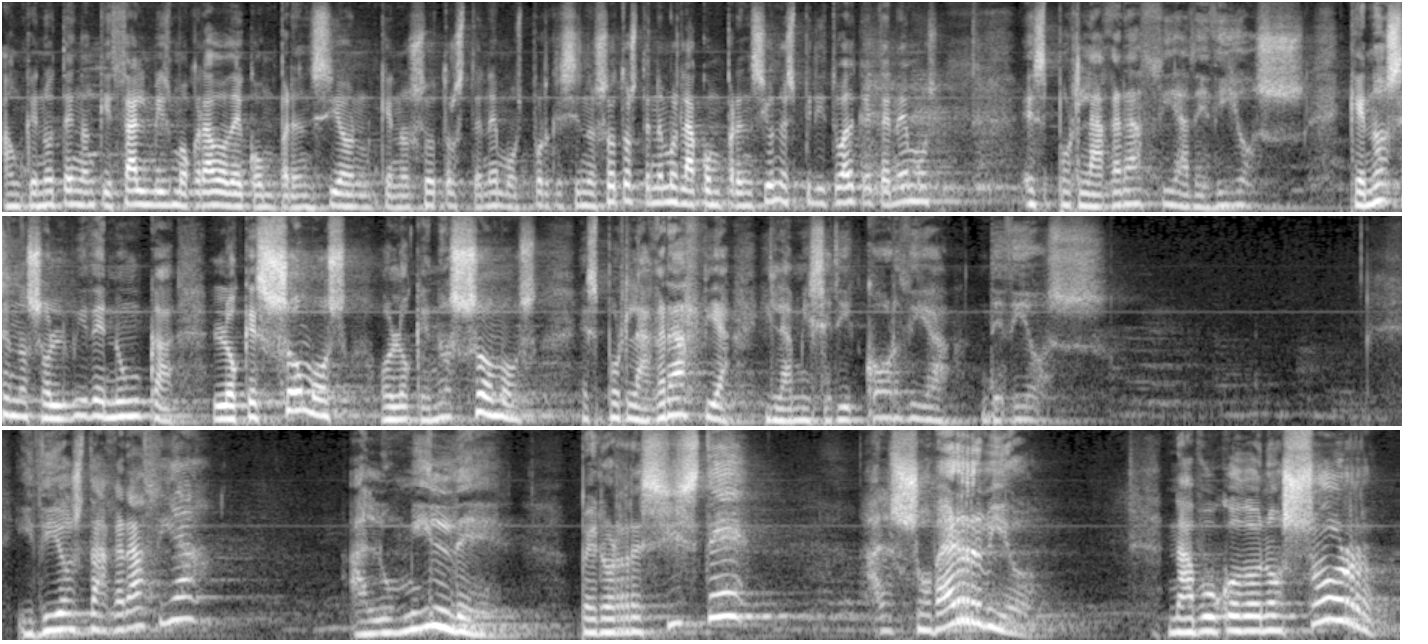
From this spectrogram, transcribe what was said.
aunque no tengan quizá el mismo grado de comprensión que nosotros tenemos, porque si nosotros tenemos la comprensión espiritual que tenemos, es por la gracia de Dios. Que no se nos olvide nunca lo que somos o lo que no somos, es por la gracia y la misericordia de Dios. Y Dios da gracia al humilde, pero resiste al soberbio. Nabucodonosor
